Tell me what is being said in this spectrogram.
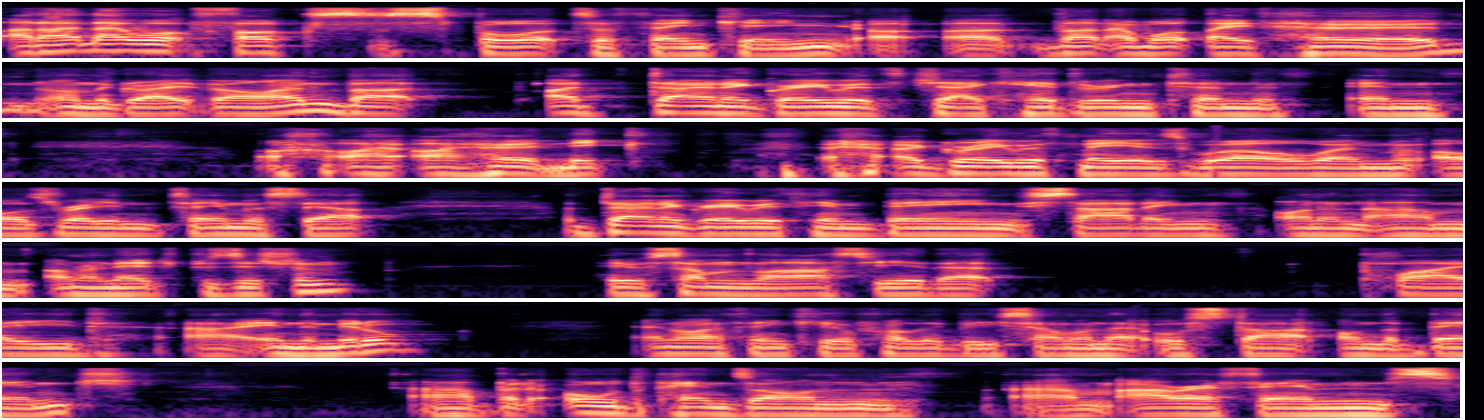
I don't know what Fox Sports are thinking. I, don't know what they've heard on the grapevine, but I don't agree with Jack Hetherington. And I, I heard Nick agree with me as well when I was reading the team list out. I don't agree with him being starting on an um, on an edge position. He was someone last year that played uh, in the middle, and I think he'll probably be someone that will start on the bench. Uh, but it all depends on um, RFM's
